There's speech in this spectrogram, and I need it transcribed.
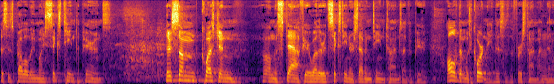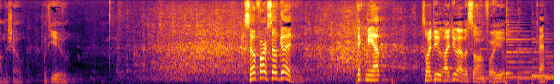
This is probably my 16th appearance. There's some question on the staff here whether it's 16 or 17 times I've appeared. All of them with Courtney. This is the first time I've been on the show with you. So far, so good. Pick me up. So I do, I do have a song for you. Okay.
